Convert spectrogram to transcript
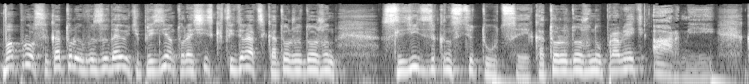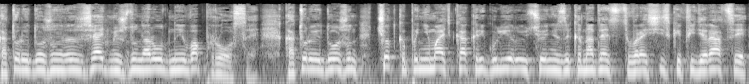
вопросы, которые вы задаете президенту Российской Федерации, который должен следить за Конституцией, который должен управлять армией, который должен решать международные вопросы, который должен четко понимать, как регулирует сегодня законодательство Российской Федерации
